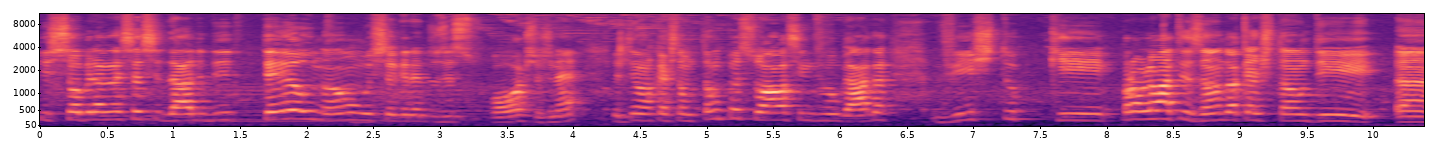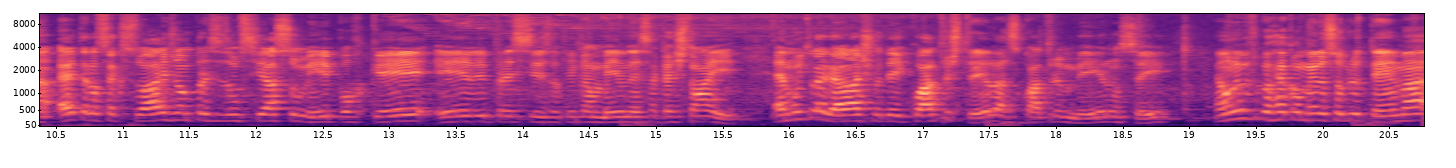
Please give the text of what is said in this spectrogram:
e sobre a necessidade de ter ou não os segredos expostos, né? Ele tem uma questão tão pessoal assim divulgada, visto que problematizando a questão de uh, heterossexuais não precisam se assumir porque ele precisa ficar meio nessa questão aí. É muito legal, acho que eu dei 4 estrelas, 4,5, não sei. É um livro que eu recomendo sobre o tema,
